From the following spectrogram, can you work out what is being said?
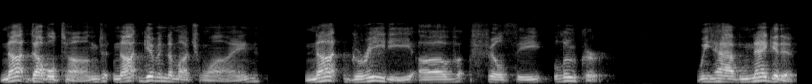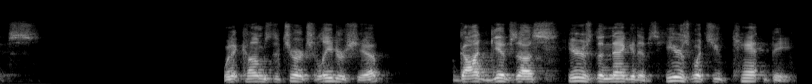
not double tongued, not given to much wine, not greedy of filthy lucre. We have negatives. When it comes to church leadership, God gives us here's the negatives, here's what you can't be.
